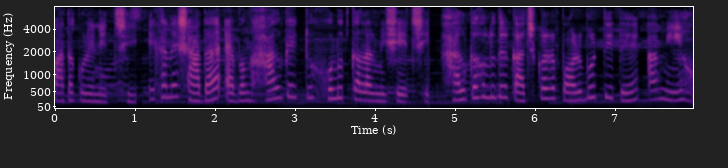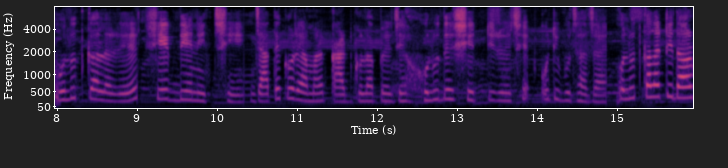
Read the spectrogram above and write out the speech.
পাতা করে নিচ্ছি। এখানে সাদা এবং হালকা একটু হলুদ কালার মিশিয়েছি। হালকা হলুদের কাজ করার পরবর্তীতে আমি হলুদ কালারের শেড দিয়ে নিচ্ছি। যাতে করে আমার কাঠগোলাপের যে হলুদের শেডটি রয়েছে ওটি বোঝা যায়। হলুদ কালারটি দেওয়ার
